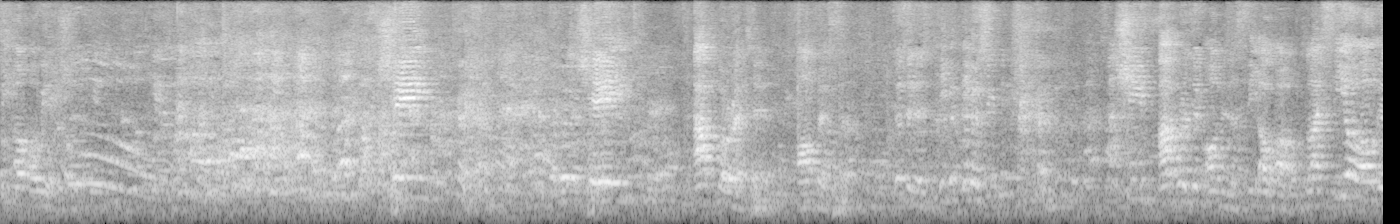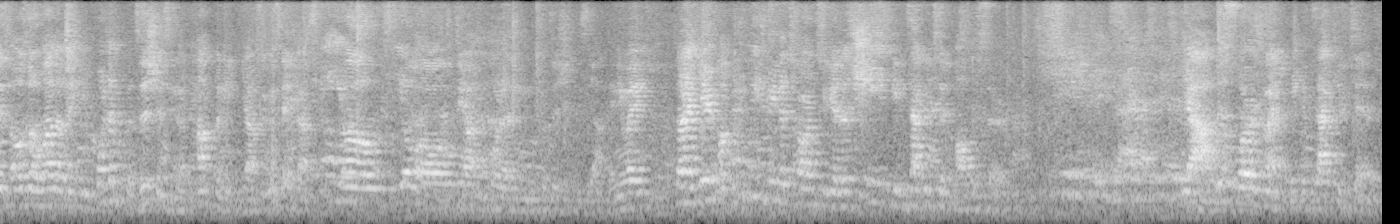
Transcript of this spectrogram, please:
COO 也是。Chief Chief Operative Officer，就指的是一个一个是。Chief Operating Officer, COO. So like COO is also one of the important positions in a company. Yeah, so you can say that CEO, COO, they are important positions. Yeah. Anyway, so like here, could you please read the term together? Chief Executive Officer. Chief Executive. Yeah, this word is like executive.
